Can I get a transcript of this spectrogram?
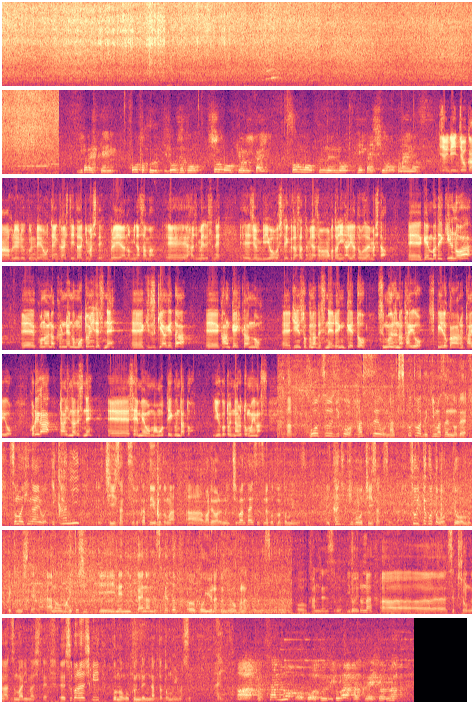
茨城県高速自動車道消防協議会総合訓練の閉会式を行います非常に臨場感あふれる訓練を展開していただきましてプレイヤーの皆様、えーはじめですね、えー準備をしてくださった皆様誠にありがとうございました。えー現場で生きるのは、えーこのような訓練のもとにですね、えー築き上げた、えー関係機関の、えー迅速なですね連携とスムーズな対応スピード感ある対応これが大事なですね、えー生命を守っていくんだということになると思います。あ交通事故発生をなくすことはできませんのでその被害をいかに小さくするかということがあ我々の一番大切なことだと思いますいかに希望を小さくするかそういったことを今日は目的にしてあの毎年年に1回なんですけどこういうような訓練を行っております関連するいろいろなあセクションが集まりましてえー素晴らしくこの訓練になったと思います。はい。あたくさんの交通事故が発生しております。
